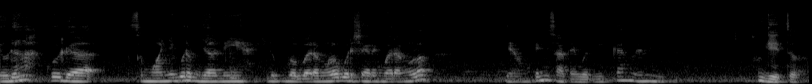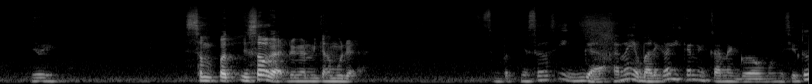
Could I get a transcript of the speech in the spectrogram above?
ya udahlah gue udah semuanya gue udah menjalani hidup gue bareng lo gue udah sharing bareng lo ya mungkin saatnya buat nikah men gitu Oh gitu. Yoi. Sempet nyesel gak dengan nikah muda? sempet nyesel sih enggak karena ya balik lagi kan karena gue ngomongin situ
